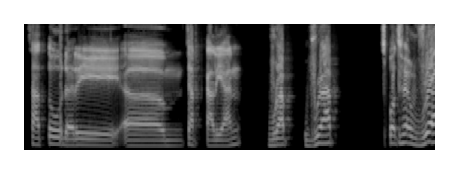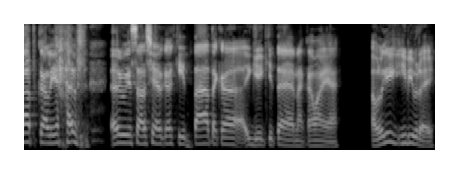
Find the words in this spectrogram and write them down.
satu dari em, chart kalian. Wrap wrap Spotify wrap kalian bisa share ke kita atau ke IG kita ya nakama ya. Apalagi ini Bray,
